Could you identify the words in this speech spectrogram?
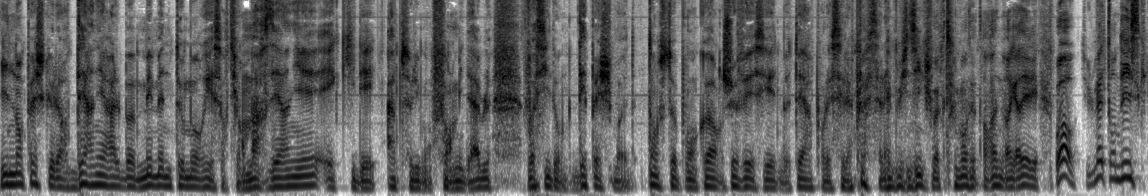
Il n'empêche que leur dernier album, Memento Mori, est sorti en mars dernier et qu'il est absolument formidable. Voici donc Dépêche Mode, dans Stop ou encore, je vais essayer de me taire pour laisser la place à la musique. Je vois que tout le monde est en train de me regarder. Wow, tu le mets ton disque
